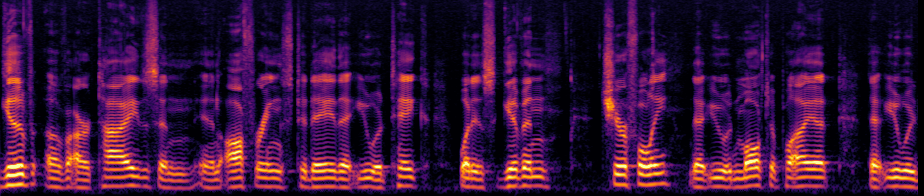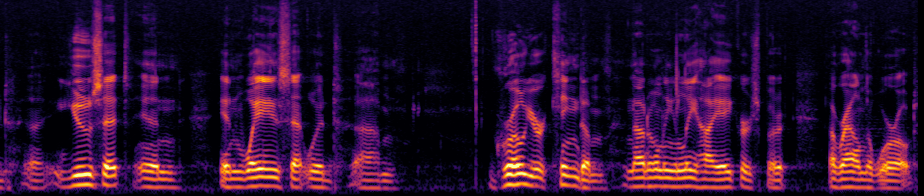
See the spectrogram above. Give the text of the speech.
give of our tithes and, and offerings today that you would take what is given cheerfully, that you would multiply it, that you would uh, use it in, in ways that would um, grow your kingdom, not only in Lehigh Acres, but around the world.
